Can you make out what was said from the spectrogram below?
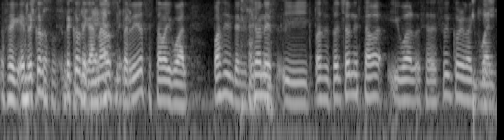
O sea, el récord, récord de ganados y perdidos estaba igual. Pases de intercepciones y pases de touchdown estaba igual. O sea, es un coreback igual.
